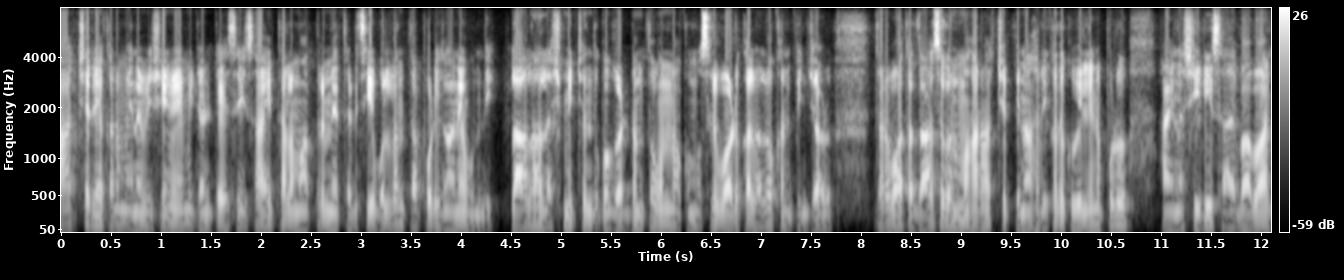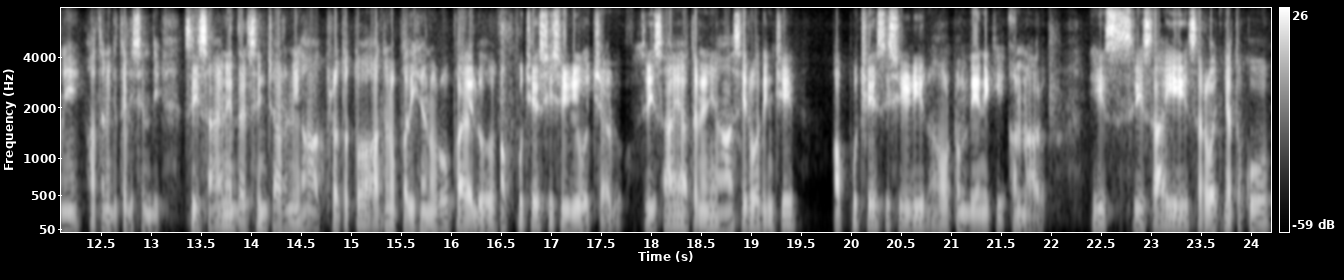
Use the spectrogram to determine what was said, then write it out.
ఆశ్చర్యకరమైన విషయం ఏమిటంటే శ్రీ సాయి తల మాత్రమే తడిసి ఒళ్ళంతా పొడిగానే ఉంది. లాలా లక్ష్మీచందుకు గడ్డంతో ఉన్న ఒక ముసలివాడు కలలో కనిపించాడు. తర్వాత దాసగను మహారాజ్ చెప్పిన హరికథకు వెళ్ళినప్పుడు ఆయన షిరిడి సాయిబాబా అని అతనికి తెలిసింది. శ్రీ సాయిని దర్శించాలని ఆతృతతో అతను పదిహేను రూపాయలు అప్పు చేసి షిరిడి వచ్చాడు. శ్రీ సాయి అతనిని ఆశీర్వదించి అప్పు చేసి షిడీ రావటం దేనికి అన్నారు. ఈ శ్రీ సాయి సర్వజ్ఞతకు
